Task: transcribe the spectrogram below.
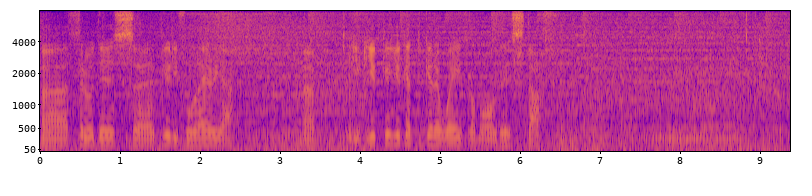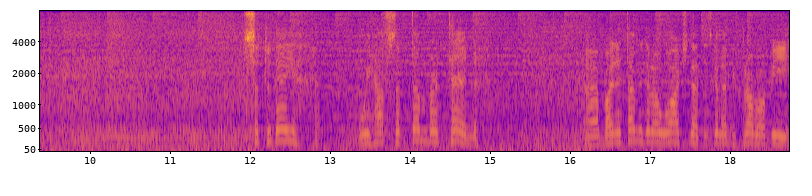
uh, through this uh, beautiful area. Uh, you, you, you get to get away from all this stuff. So today we have September 10 uh, by the time you're gonna watch that it's gonna be probably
